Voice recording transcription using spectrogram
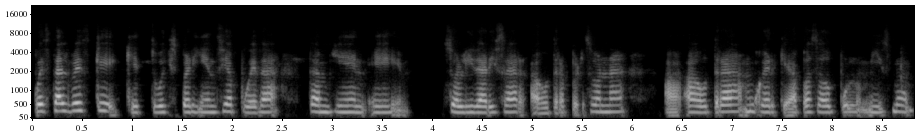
pues tal vez que, que tu experiencia pueda también eh, solidarizar a otra persona, a, otra mujer que ha pasado por lo mismo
